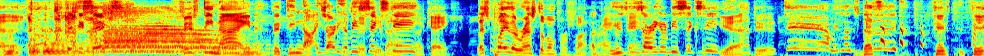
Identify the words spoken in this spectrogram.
Hey, uh, 56? 59. 59. He's already gonna be 60. Okay. Let's play the rest of them for fun. All right. He's, Okay. he's already gonna be 60. Yeah, dude. Damn, he looks That's good. 50, fi-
